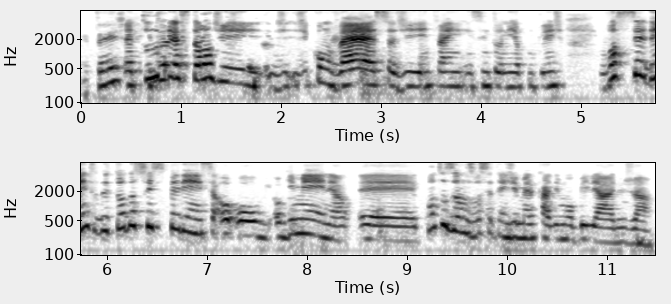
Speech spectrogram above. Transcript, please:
Entende? É tudo então, é questão de, de, de, conversa, de entrar em, em, sintonia com o cliente. Você, dentro de toda a sua experiência, ô, ô, ô Guimênia, é, quantos anos você tem de mercado imobiliário já?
